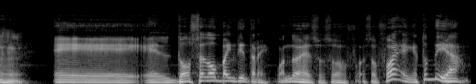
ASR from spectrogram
Eh, el 12-2-23. ¿Cuándo es eso? eso? Eso fue en estos días.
